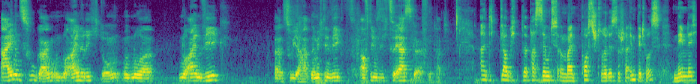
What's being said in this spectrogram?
einen Zugang und nur eine Richtung und nur, nur einen Weg äh, zu ihr hat, nämlich den Weg, auf dem sie sich zuerst geöffnet hat. Ich glaube, ich, da passt sehr gut mein poststrukturalistischer Impetus, nämlich,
